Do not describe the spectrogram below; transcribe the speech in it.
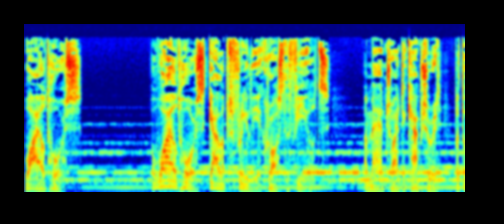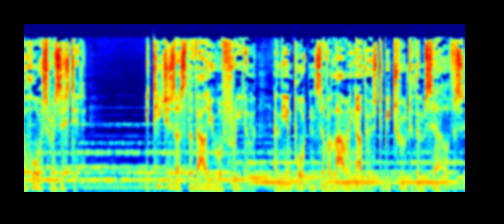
Wild Horse A wild horse galloped freely across the fields. A man tried to capture it, but the horse resisted. It teaches us the value of freedom and the importance of allowing others to be true to themselves.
